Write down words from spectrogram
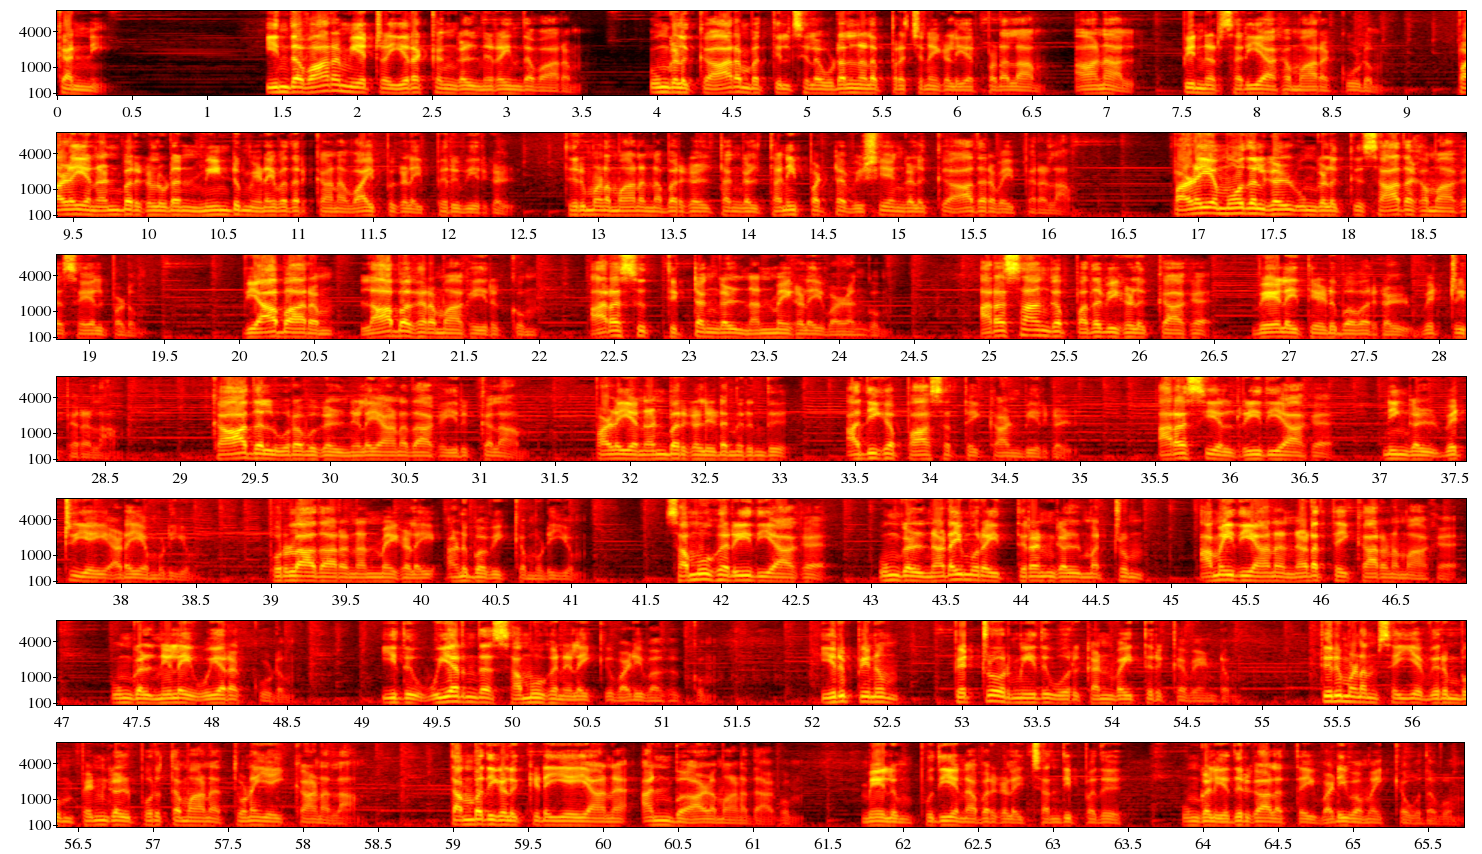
கன்னி. இந்த வாரம் ஏற்ற இரக்கங்கள் நிறைந்த வாரம். உங்களுக்கு ஆரம்பத்தில் சில உடல்நலப் பிரச்சனைகள் ஏற்படலாம். ஆனால் பின்னர் சரியாக மாறக்கூடும். பழைய நண்பர்களுடன் மீண்டும் இணைவதற்கான வாய்ப்புகளை பெறுவீர்கள். திருமணமான நபர்கள் தங்கள் தனிப்பட்ட விஷயங்களுக்கு ஆதரவை பெறலாம். பழைய மோதல்கள் உங்களுக்கு சாதகமாக செயல்படும். வியாபாரம் லாபகரமாக இருக்கும். அரசு திட்டங்கள் நன்மைகளை வழங்கும். அரசாங்க பதவிகளுக்காக வேலை தேடுபவர்கள் வெற்றி பெறலாம். காதல் உறவுகள் நிலையானதாக இருக்கலாம். பழைய நண்பர்களிடமிருந்து அதிக பாசத்தை காண்பீர்கள். அரசியல் ரீதியாக நீங்கள் வெற்றியை அடைய முடியும். பொருளாதார நன்மைகளை அனுபவிக்க முடியும். சமூக ரீதியாக உங்கள் நடைமுறை திறன்கள் மற்றும் அமைதியான நடத்தை காரணமாக உங்கள் நிலை உயரக்கூடும். இது உயர்ந்த சமூக நிலைக்கு வழிவகுக்கும். இருப்பினும் பெற்றோர் மீது ஒரு கண் வைத்திருக்க வேண்டும். திருமணம் செய்ய விரும்பும் பெண்கள் பொருத்தமான துணையை காணலாம். தம்பதிகளுக்கிடையேயான அன்பு ஆழமானதாகும். மேலும் புதிய நபர்களை சந்திப்பது உங்கள் எதிர்காலத்தை வடிவமைக்க உதவும்.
